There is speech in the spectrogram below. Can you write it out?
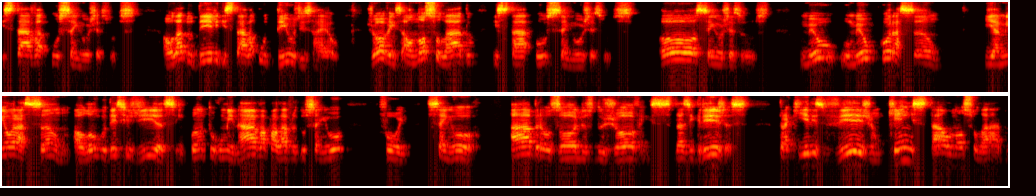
estava o Senhor Jesus. Ao lado dele estava o Deus de Israel. Jovens, ao nosso lado está o Senhor Jesus. Oh, Senhor Jesus, o meu, o meu coração e a minha oração ao longo desses dias, enquanto ruminava a palavra do Senhor, foi: Senhor, abra os olhos dos jovens, das igrejas, para que eles vejam quem está ao nosso lado.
